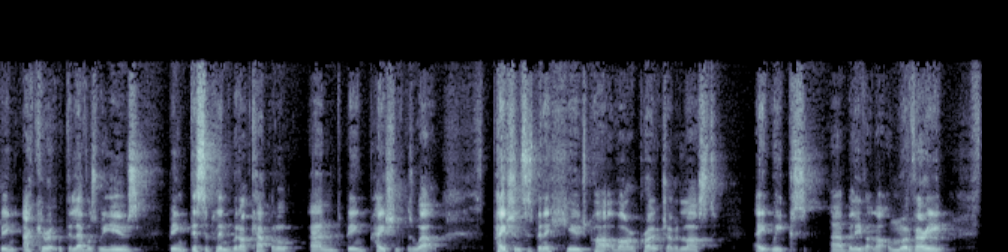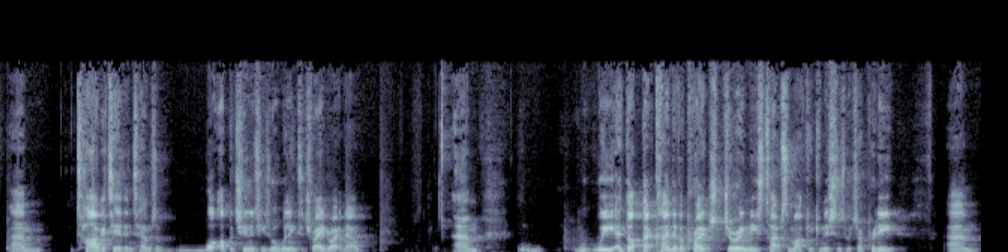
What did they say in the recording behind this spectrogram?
being accurate with the levels we use, being disciplined with our capital, and being patient as well. Patience has been a huge part of our approach over the last eight weeks uh, believe it or not. And we're very um, targeted in terms of what opportunities we're willing to trade right now. Um, we adopt that kind of approach during these types of market conditions, which are pretty. Um,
